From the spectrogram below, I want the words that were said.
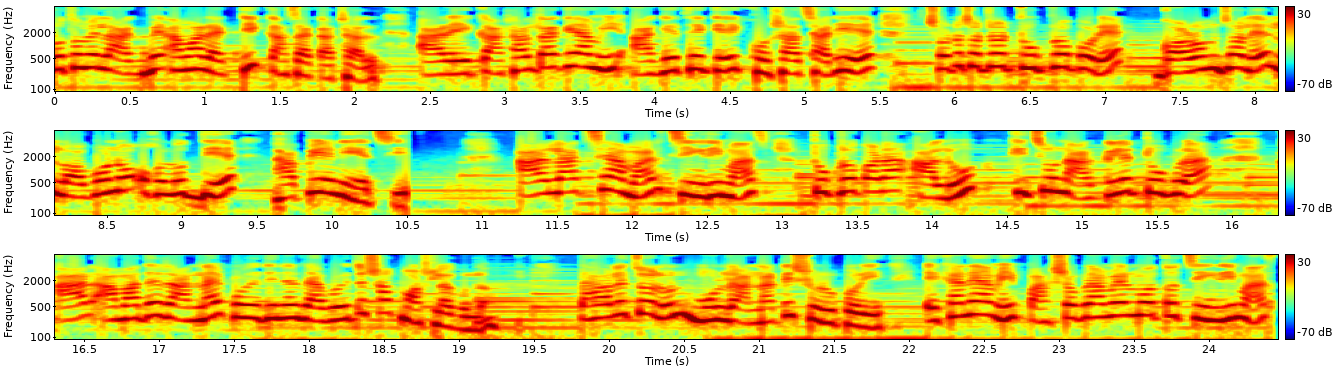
প্রথমে লাগবে আমার একটি কাঁচা কাঁঠাল। আর এই কাঁঠালটাকে আমি আগে থেকেই খোসা ছাড়িয়ে ছোট ছোট টুকরো করে গরম জলে লবণ ও হলুদ দিয়ে ভাপিয়ে নিয়েছি। আর লাগছে আমার চিংড়ি মাছ, টুকরো করা আলু, কিছু নারকেলের টুকরা আর আমাদের রান্নায় প্রতিদিনের ব্যবহৃত সব মশলাগুলো। তাহলে চলুন মূল রান্নাটি শুরু করি। এখানে আমি পাঁচশো গ্রামের মতো চিংড়ি মাছ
